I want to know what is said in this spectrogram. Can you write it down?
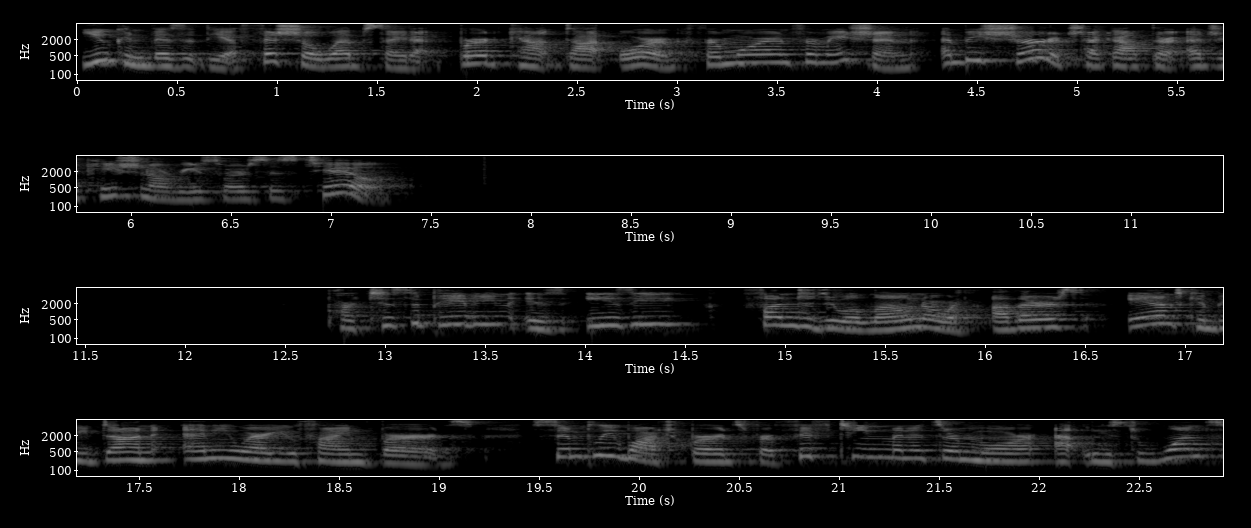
You can visit the official website at birdcount.org for more information and be sure to check out their educational resources too. Participating is easy, fun to do alone or with others, and can be done anywhere you find birds. Simply watch birds for 15 minutes or more at least once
